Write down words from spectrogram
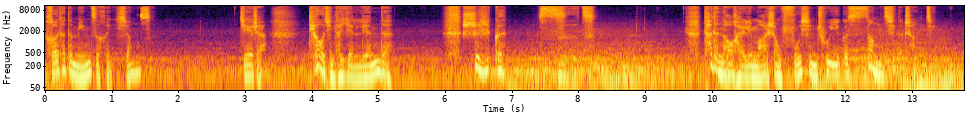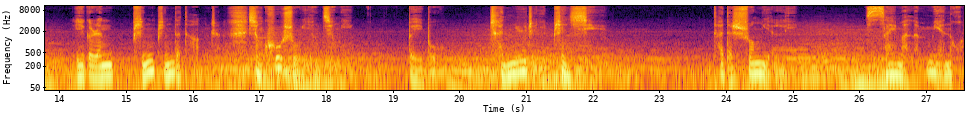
和他的名字很相似。接着，跳进他眼帘的，是一个“死”字。他的脑海里马上浮现出一个丧气的场景：一个人平平的躺着，像枯树一样僵硬，背部沉淤着一片血。他的双眼里塞满了棉花。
